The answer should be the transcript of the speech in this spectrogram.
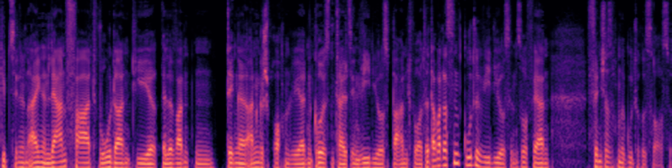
gibt es hier einen eigenen Lernpfad, wo dann die relevanten Dinge angesprochen werden, größtenteils in Videos beantwortet. Aber das sind gute Videos, insofern finde ich das auch eine gute Ressource.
